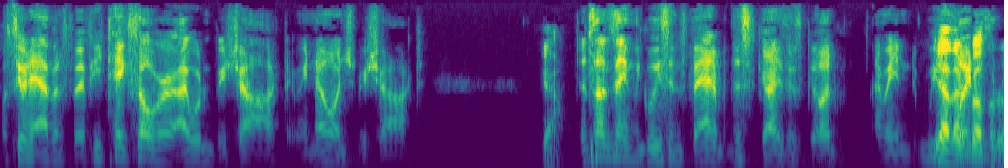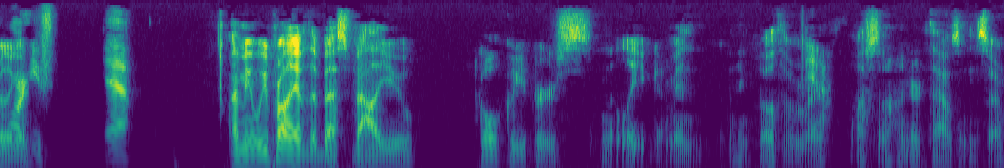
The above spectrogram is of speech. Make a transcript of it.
we'll see what happens. But if he takes over, I wouldn't be shocked. I mean, no one should be shocked. Yeah. It's not saying the Gleeson's bad, but this guy's just good. I mean, we Yeah, they're both really good. he's- I mean, we probably have the best value goalkeepers in the league. I mean, I think both of them Yeah. are less than 100,000. So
